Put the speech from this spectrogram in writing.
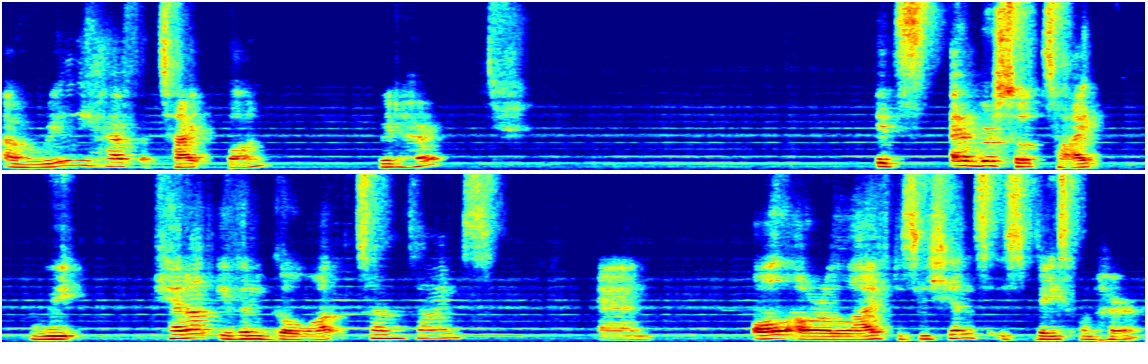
I really have a tight bond with her. It's ever so tight, we cannot even go out sometimes, and all our life decisions is based on her.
